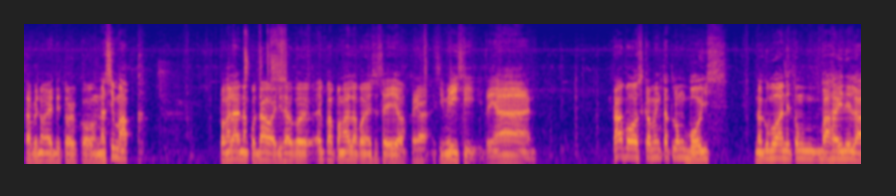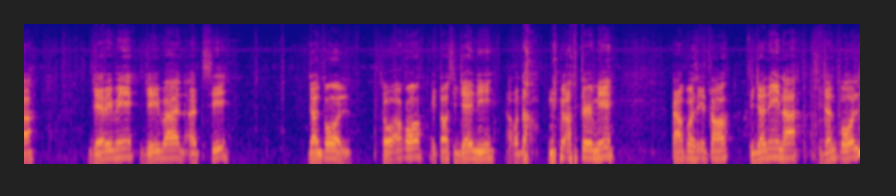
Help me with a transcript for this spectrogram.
sabi ng editor ko na si Mac, pangalanan ko daw. Edi sabi ko, ay papangalan ko yung isa sa iyo. Kaya si Macy, ito yan. Tapos kaming tatlong boys na gumawa nitong bahay nila, Jeremy, Jayman at si John Paul. So ako, ito si Jenny, ako to, name after me. Tapos ito, si Janina, si John Paul.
